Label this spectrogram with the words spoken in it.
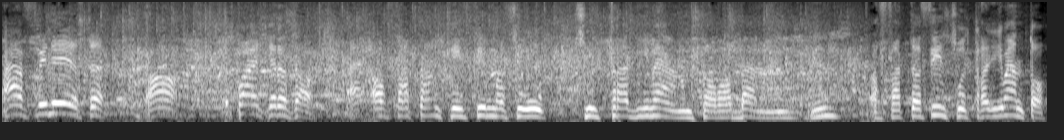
Eh, finisce. Oh, poi che ne so, eh, ho fatto anche il film su- sul tradimento, va bene? Mm? Ho fatto il film sul tradimento,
